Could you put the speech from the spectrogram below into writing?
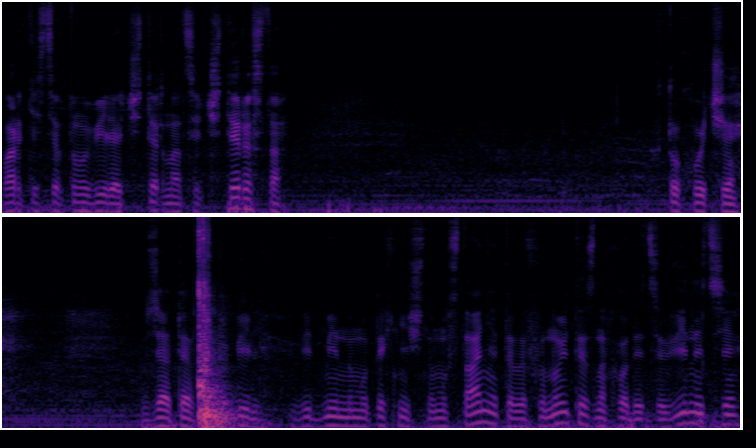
Вартість автомобіля 14400. Хто хоче взяти автомобіль в відмінному технічному стані, телефонуйте, знаходиться в Вінниці.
